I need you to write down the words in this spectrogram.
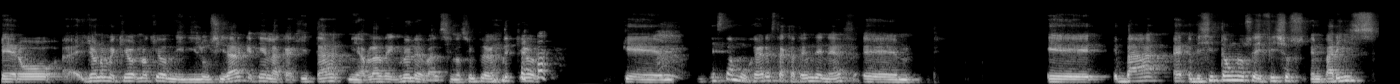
pero yo no me quiero, no quiero ni dilucidar qué tiene la cajita, ni hablar de Grunewald, sino simplemente quiero que esta mujer, esta Catherine Deneuve, em, eh, va, eh, visita unos edificios en París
